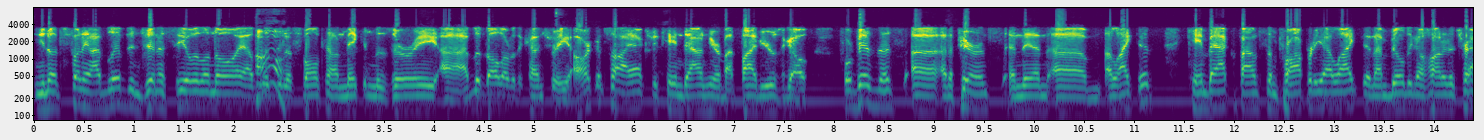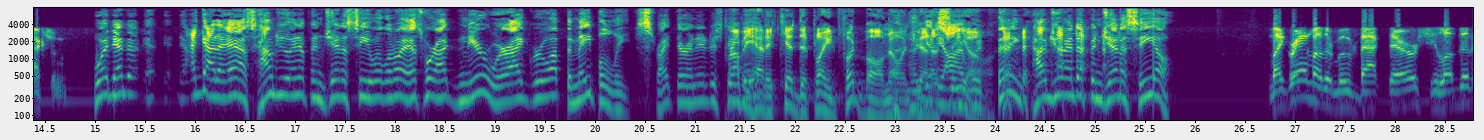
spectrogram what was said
You know, it's funny. I've lived in Geneseo, Illinois. I've lived Oh. in a small town, Macon, Missouri. Uh, I've lived all over the country. Arkansas, I actually came down here about five years ago for business, uh, an appearance, and then um, I liked it. Came back, found some property I liked, and I'm building a haunted attraction. What, I got to ask, how do you end up in Geneseo, Illinois? That's where I near where I grew up, the Maple Leafs, right there in Interstate. Probably had a kid that played football knowing Uh, yeah, I would think. How'd you end up in Geneseo? My grandmother moved back there. She loved it,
